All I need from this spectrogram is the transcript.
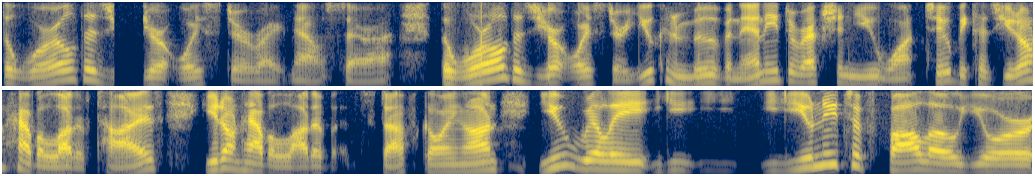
the world is your oyster right now, Sarah. The world is your oyster. You can move in any direction you want to because you don't have a lot of ties. You don't have a lot of stuff going on. You really you you need to follow your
